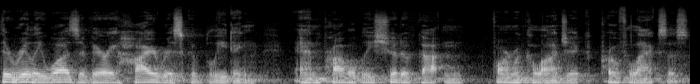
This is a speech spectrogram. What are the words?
there really was a very high risk of bleeding and probably should have gotten pharmacologic prophylaxis.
